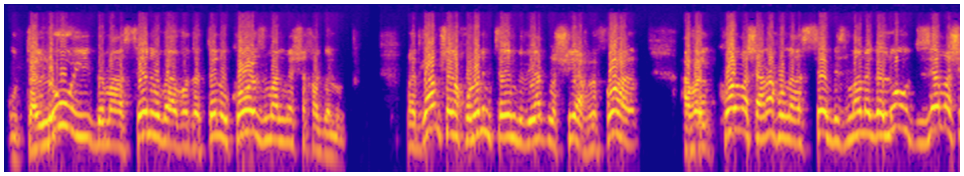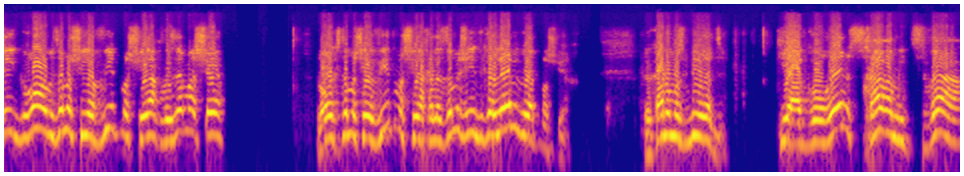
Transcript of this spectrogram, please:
הוא תלוי במעשינו ובעבודתנו כל זמן משך הגלות. זאת אומרת, גם כשאנחנו לא נמצאים בביאת משיח בפועל, אבל כל מה שאנחנו נעשה בזמן הגלות, זה מה שיגרום, זה מה שיביא את משיח, וזה מה ש... לא רק זה מה שיביא את משיח, אלא זה מה שיתגלה בביאת משיח. וכאן הוא מסביר את זה. כי הגורם שכר המצווה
